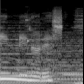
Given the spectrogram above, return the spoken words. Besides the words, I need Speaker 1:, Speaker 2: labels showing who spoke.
Speaker 1: 倫理の列車。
